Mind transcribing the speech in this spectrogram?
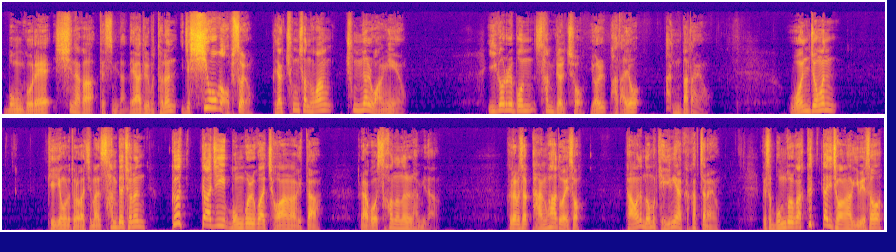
몽골의 신하가 됐습니다. 내 아들부터는 이제 시호가 없어요. 그냥 충선왕, 충렬왕이에요. 이거를 본 삼별초 열 받아요? 안 받아요? 원종은 개경으로 돌아갔지만 삼별초는 끝까지 몽골과 저항하겠다 라고 선언을 합니다. 그러면서 강화도에서 강화도 너무 개경이랑 가깝잖아요. 그래서 몽골과 끝까지 저항하기 위해서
